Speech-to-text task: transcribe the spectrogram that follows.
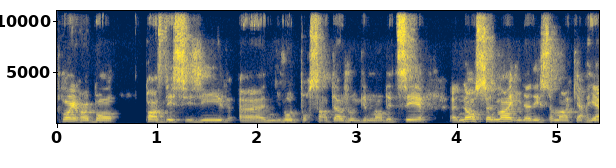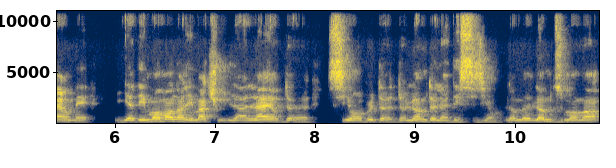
point rebond, passe décisive, niveau de pourcentage au de tir. non seulement il a des sommets en carrière, mais il y a des moments dans les matchs où il a l'air de, si on veut, de, l'homme de la décision, l'homme du moment,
